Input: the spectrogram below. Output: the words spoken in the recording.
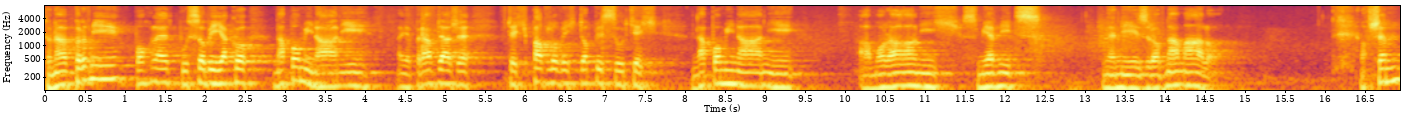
To na první pohled působí jako napomínání. A je pravda, že v těch Pavlových dopisů těch napomínání a morálních směrnic není zrovna málo. Ovšem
